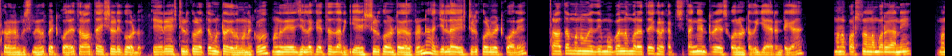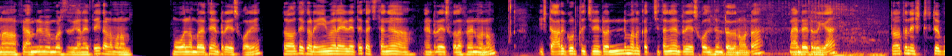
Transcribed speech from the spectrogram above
ఇక్కడ కనిపిస్తుంది కదా పెట్టుకోవాలి. తర్వాత STD code area STD code అయితే ఉంటుంది కదా మనకు. మనది ఏ జిల్లాకి అయితే దానికి ఎస్టీడీ కోడ్ ఉంటుంది కదా ఫ్రెండ్ ఆ జిల్లా ఎస్టీడీ కోడ్ పెట్టుకోవాలి. తర్వాత మనం ఇది మొబైల్ నెంబర్ అయితే ఇక్కడ ఖచ్చితంగా ఎంటర్ చేసుకోవాలి ఉంటుంది గ్యారంటీగా. మన పర్సనల్ నెంబర్ కానీ మన ఫ్యామిలీ మెంబర్స్ కానీ అయితే ఇక్కడ మనం మొబైల్ నెంబర్ అయితే ఎంటర్ చేసుకోవాలి. తర్వాత ఇక్కడ ఈమెయిల్ ఐడి అయితే ఖచ్చితంగా ఎంటర్ చేసుకోవాలి ఫ్రెండ్ మనం. ఈ స్టార్ గుర్తు ఇచ్చినటువంటి మనం ఖచ్చితంగా ఎంటర్ చేసుకోవాల్సి ఉంటుంది అనమాట మ్యాండేటరీగా. తర్వాత నెక్స్ట్ స్టెప్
